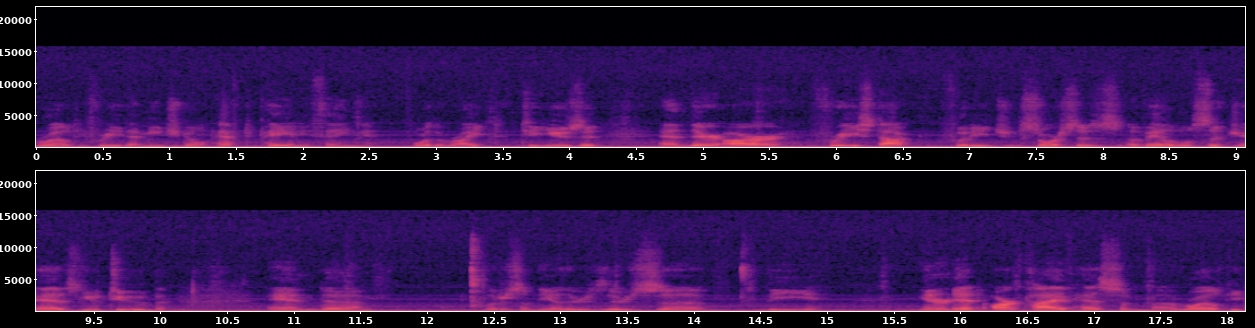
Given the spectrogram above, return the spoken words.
royalty free, that means you don't have to pay anything for the right to use it. And there are free stock footage sources available, such as YouTube. And um, what are some of the others? There's uh, the Internet Archive has some uh, royalty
